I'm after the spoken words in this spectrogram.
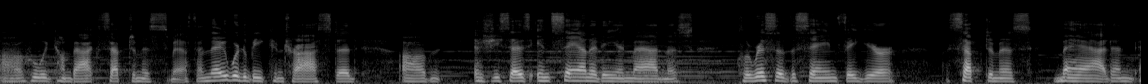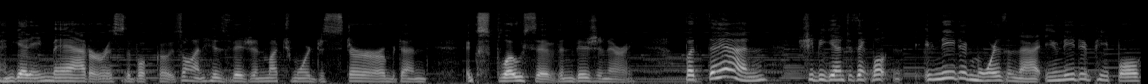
uh, who would come back, Septimus Smith, and they were to be contrasted, um, as she says, insanity and madness. Clarissa, the sane figure, Septimus, mad and, and getting madder as the book goes on, his vision much more disturbed and explosive and visionary. But then she began to think, well, you needed more than that. You needed people,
